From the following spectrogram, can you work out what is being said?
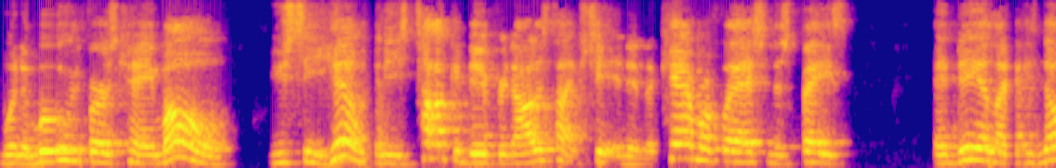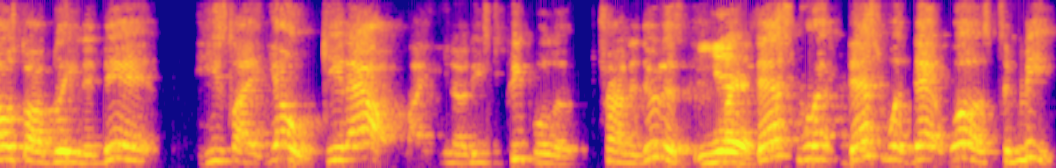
when the movie first came on. You see him and he's talking different, all this type of shit, and then the camera flash in his face, and then like his nose start bleeding, and then he's like, "Yo, get out!" Like you know these people are trying to do this. Yeah. Like that's what that's what that was to me.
